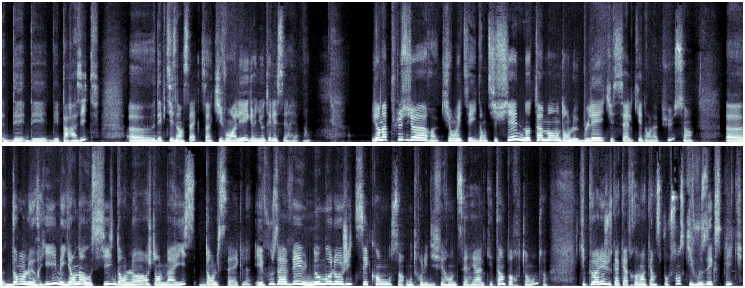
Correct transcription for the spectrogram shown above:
des, des, des, parasites, euh, des petits insectes qui vont aller grignoter les céréales. Il y en a plusieurs qui ont été identifiés, notamment dans le blé, qui est celle qui est dans la puce, euh, dans le riz, mais il y en a aussi dans l'orge, dans le maïs, dans le seigle. Et vous avez une homologie de séquence entre les différentes céréales qui est importante, qui peut aller jusqu'à 95%, ce qui vous explique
